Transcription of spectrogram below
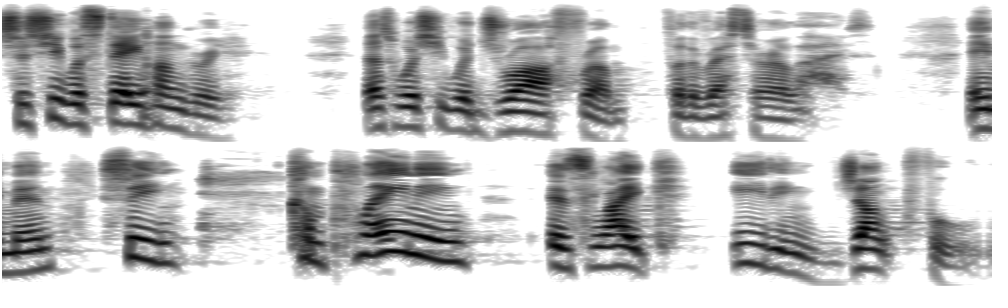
so she would stay hungry. That's where she would draw from for the rest of her lives. Amen. See, complaining is like eating junk food.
